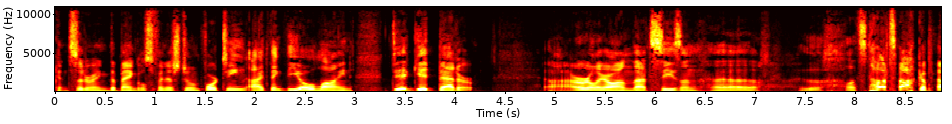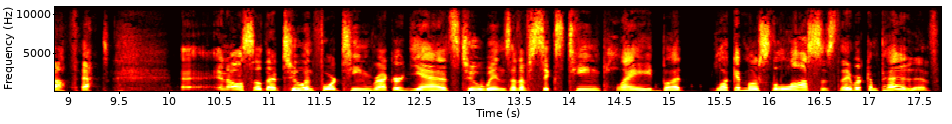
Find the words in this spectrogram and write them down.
considering the Bengals finished 2 and 14, I think the O line did get better uh, earlier on that season. Uh, ugh, let's not talk about that. Uh, and also that 2 and 14 record, yeah, it's two wins out of 16 played, but look at most of the losses. They were competitive.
